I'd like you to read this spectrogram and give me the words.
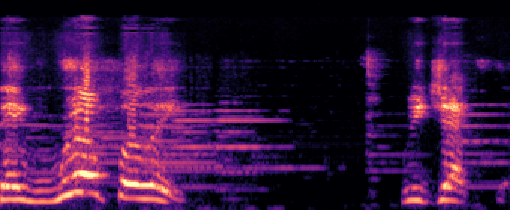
They willfully reject it.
